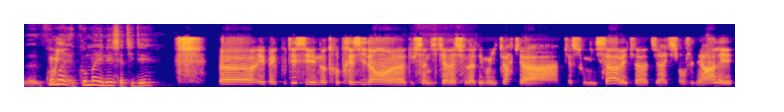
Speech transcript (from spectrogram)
euh, comment, comment est née cette idée? euh, eh ben écoutez, c'est notre président euh, du syndicat national des moniteurs qui a, qui a soumis ça avec la direction générale et,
